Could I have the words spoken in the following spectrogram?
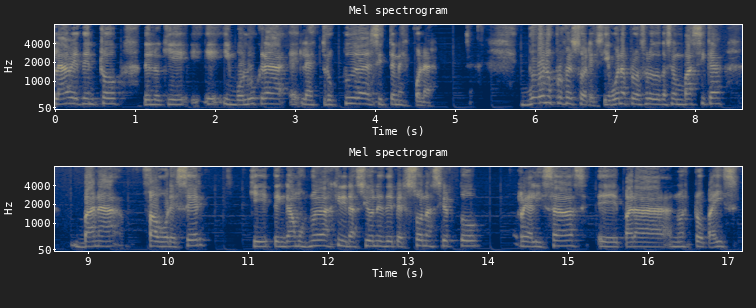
claves dentro de lo que eh, involucra eh, la estructura del sistema escolar. buenos profesores y buenas profesores de educación básica van a favorecer que tengamos nuevas generaciones de personas, ¿cierto?, realizadas eh, para nuestro país.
